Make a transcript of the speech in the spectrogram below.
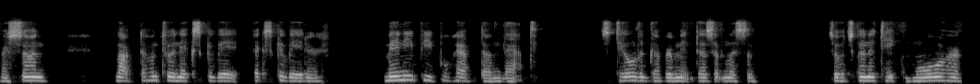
My son locked onto an excavate, excavator. Many people have done that. Still, the government doesn't listen. So it's going to take more,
